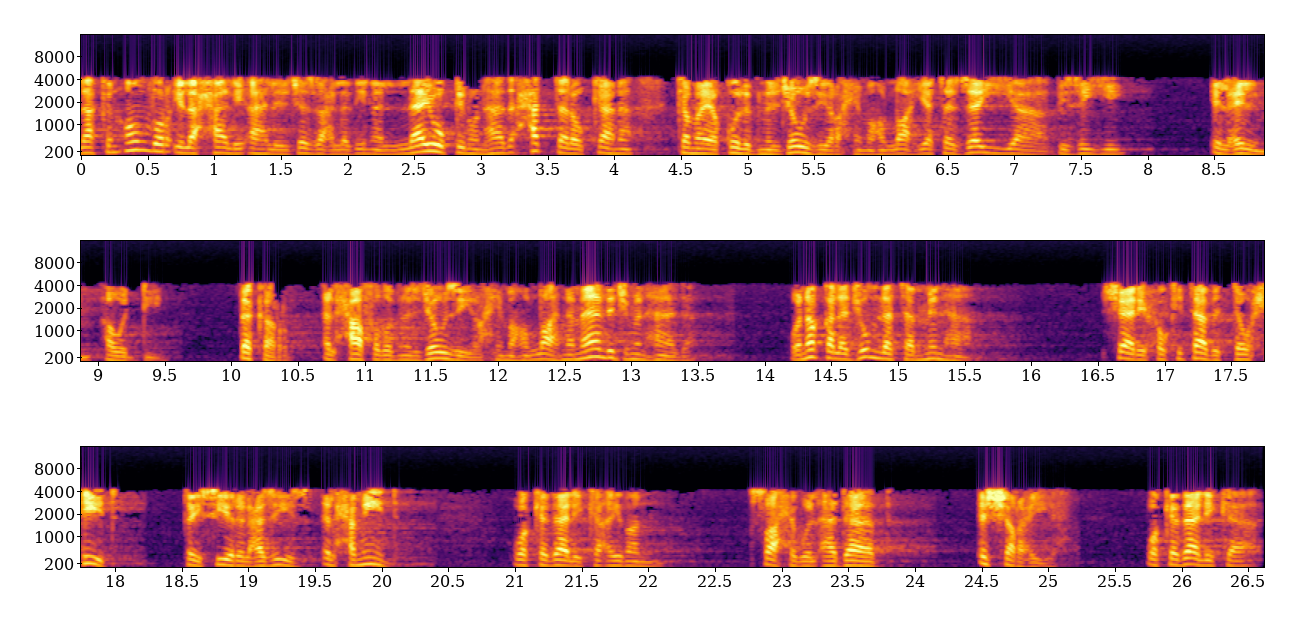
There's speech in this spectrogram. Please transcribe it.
لكن انظر إلى حال أهل الجزع الذين لا يوقنون هذا حتى لو كان كما يقول ابن الجوزي رحمه الله يتزيى بزي العلم أو الدين. ذكر الحافظ ابن الجوزي رحمه الله نماذج من هذا ونقل جملة منها شارح كتاب التوحيد تيسير العزيز الحميد وكذلك أيضا صاحب الآداب الشرعية وكذلك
